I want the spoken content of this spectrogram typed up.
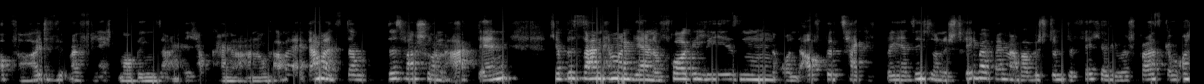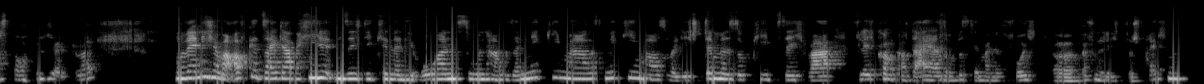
Opfer. Heute wird man vielleicht Mobbing sagen, ich habe keine Ahnung. Aber damals, das war schon arg, denn ich habe bis dahin immer gerne vorgelesen und aufgezeigt. Ich bin jetzt nicht so eine Streberin, aber bestimmte Fächer, die mir Spaß gemacht haben, habe ich halt gehört. Und wenn ich aber aufgezeigt habe, hielten sich die Kinder die Ohren zu und haben gesagt, Mickey Maus, Mickey Maus, weil die Stimme so piepsig war. Vielleicht kommt auch daher so ein bisschen meine Furcht, äh, öffentlich zu sprechen.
